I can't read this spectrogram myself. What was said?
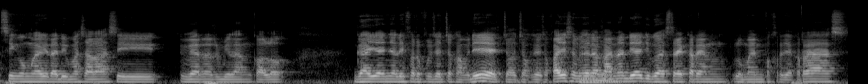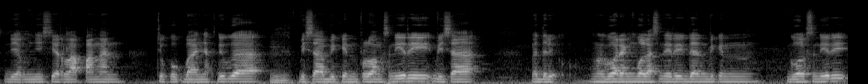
singgung lagi tadi masalah si Werner bilang kalau gayanya Liverpool cocok sama dia, ya cocok-cocok aja sebenarnya karena dia juga striker yang lumayan pekerja keras, dia menyisir lapangan cukup banyak juga, bisa bikin peluang sendiri, bisa ngedri- ngegoreng bola sendiri dan bikin gol sendiri.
